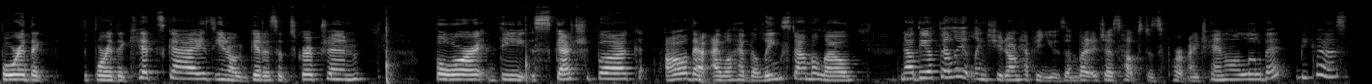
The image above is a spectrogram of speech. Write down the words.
for the for the kits guys, you know, get a subscription. For the sketchbook, all that, I will have the links down below. Now, the affiliate links, you don't have to use them, but it just helps to support my channel a little bit because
